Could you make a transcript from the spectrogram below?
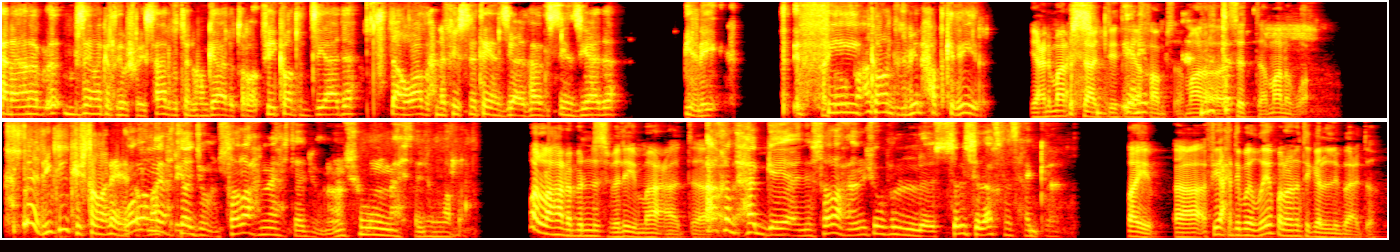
أنا أنا زي ما قلت قبل شوي سالفة إنهم قالوا ترى في content زيادة. لا واضح إنه في سنتين زيادة ثلاث سنين زيادة. يعني في content بينحط كثير. يعني ما نحتاج GT يعني A 5 من ما الت- 6 ما نبغى. ما أدري يمكن يشتغلون عليه والله ما. يحتاجون صراحة ما يحتاجون أنا أشوف ما يحتاجون مرة. والله أنا بالنسبة لي ما عاد أخذ حقه يعني صراحة أنا أشوف السلسلة أخذت حقها طيب آه في أحد يبغى يضيف ولا ننتقل اللي بعده؟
